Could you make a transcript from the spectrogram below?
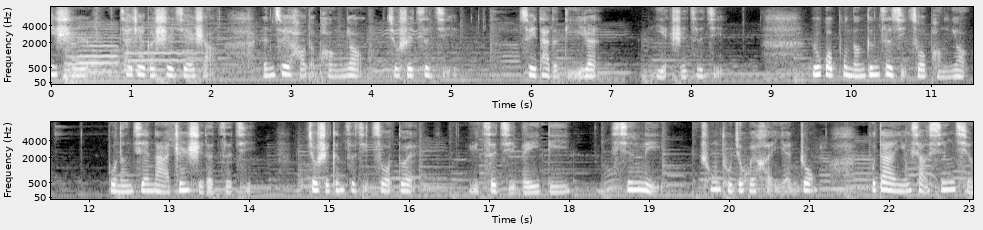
其实，在这个世界上，人最好的朋友就是自己，最大的敌人。也是自己。如果不能跟自己做朋友，不能接纳真实的自己，就是跟自己作对，与自己为敌，心里冲突就会很严重，不但影响心情，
